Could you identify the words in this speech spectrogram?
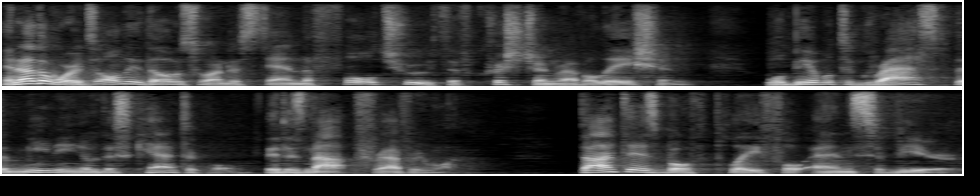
In other words, only those who understand the full truth of Christian revelation will be able to grasp the meaning of this canticle. It is not for everyone. Dante is both playful and severe.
